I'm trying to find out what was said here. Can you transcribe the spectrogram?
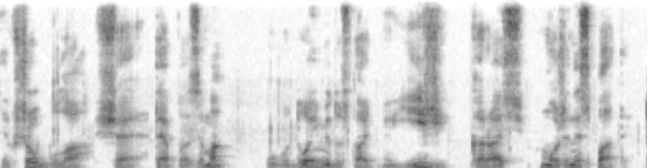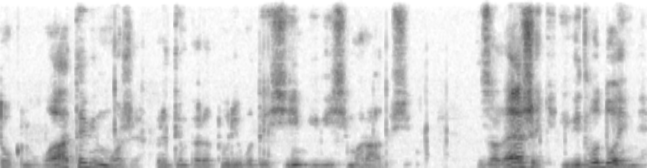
Якщо була ще тепла зима, у водоймі достатньо їжі, карась може не спати, то клювати він може при температурі води 7 і 8 градусів. Залежить і від водойми.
